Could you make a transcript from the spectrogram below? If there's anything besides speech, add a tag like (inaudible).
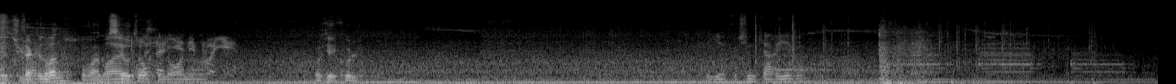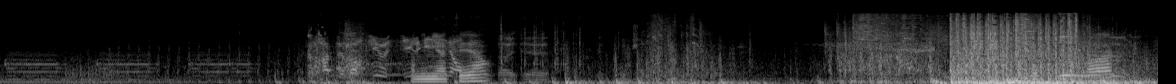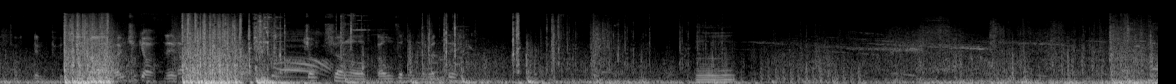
Euh, tu claques le drone pour voir un je autour. Ok, cool. Il y a une footing qui arrive. On est mis à terre. Ah? Jumped through another building in the window.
